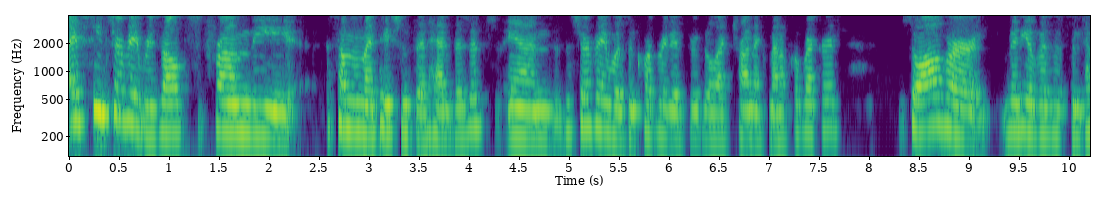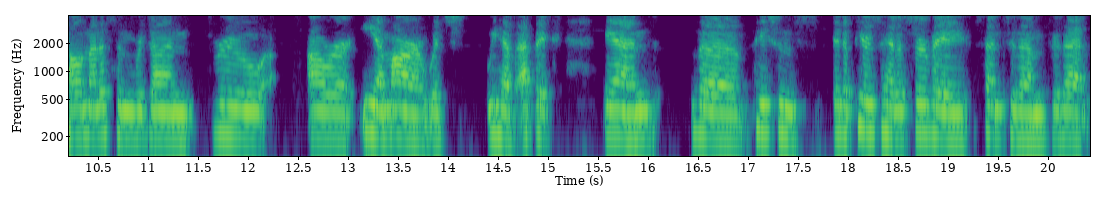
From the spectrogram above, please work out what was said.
I've seen survey results from the some of my patients that had visits, and the survey was incorporated through the electronic medical record so all of our video visits and telemedicine were done through our EMR, which we have Epic, and the patients, it appears, had a survey sent to them through that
